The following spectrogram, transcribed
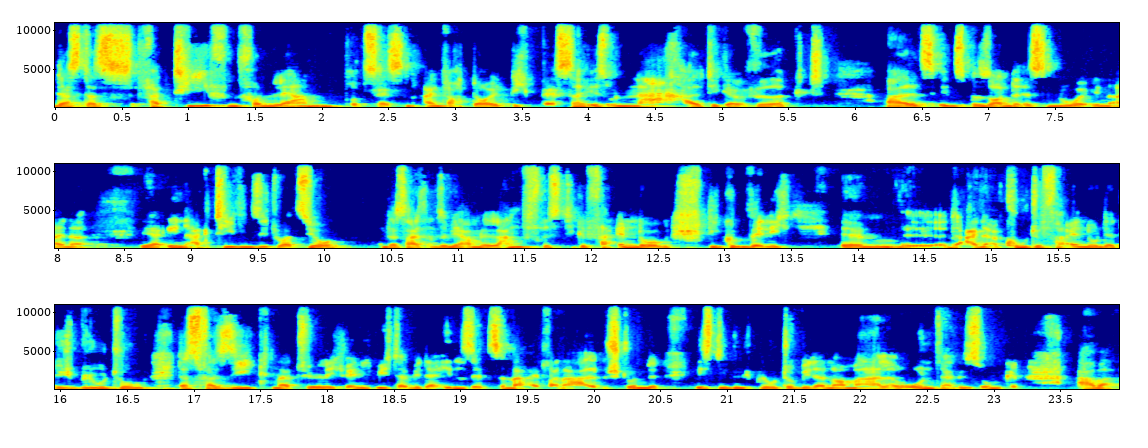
dass das Vertiefen von Lernprozessen einfach deutlich besser ist und nachhaltiger wirkt, als insbesondere es nur in einer ja, inaktiven Situation. Und das heißt also, wir haben langfristige Veränderungen, die, wenn ich ähm, eine akute Veränderung der Durchblutung, das versiegt natürlich, wenn ich mich dann wieder hinsetze, nach etwa einer halben Stunde ist die Durchblutung wieder normal runtergesunken. Aber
